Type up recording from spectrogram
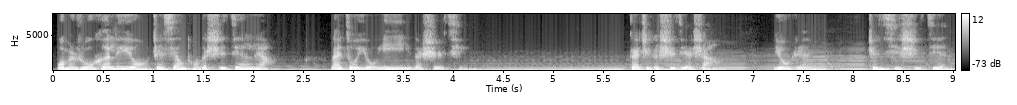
我们如何利用这相同的时间量。来做有意义的事情。在这个世界上，有人珍惜时间，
